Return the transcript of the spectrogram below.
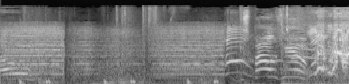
Oh, Expose him.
